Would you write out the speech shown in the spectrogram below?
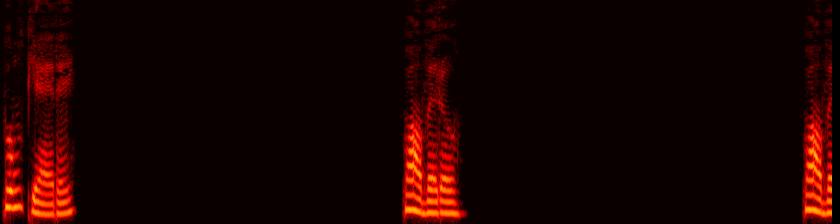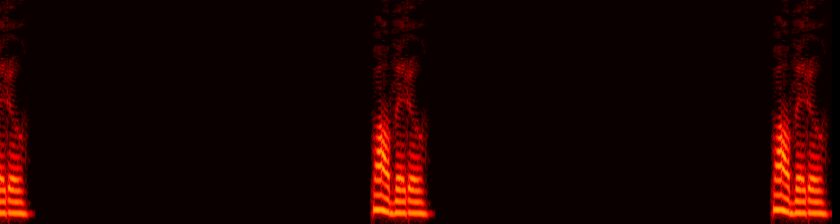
Pompiere. Povero. Povero. Povero. Povero.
